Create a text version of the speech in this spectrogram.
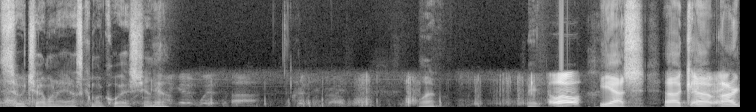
Such, I want to ask him a question. Yeah. What? Hello? Yes. Uh, uh, our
